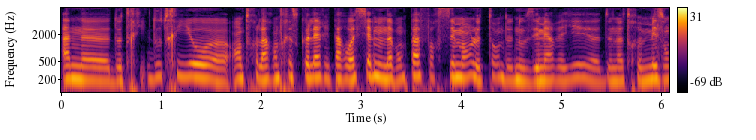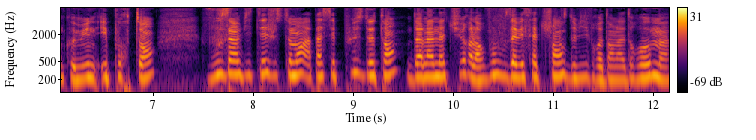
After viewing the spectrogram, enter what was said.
Anne Doutrio, euh, entre la rentrée scolaire et paroissiale, nous n'avons pas forcément le temps de nous émerveiller euh, de notre maison commune. Et pourtant, vous invitez justement à passer plus de temps dans la nature. Alors vous, vous avez cette chance de vivre dans la Drôme.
